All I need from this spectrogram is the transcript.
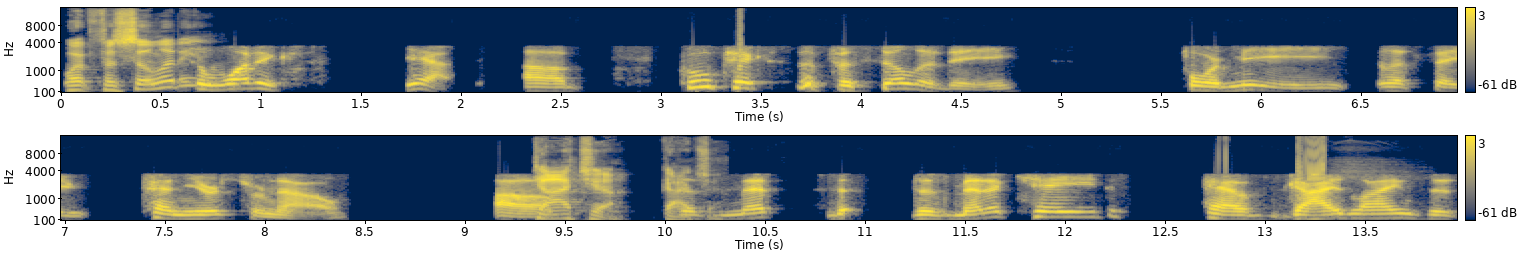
what facility? to what ex- yeah. Uh, who picks the facility for me? Let's say ten years from now. Uh, Gotcha. Does, Med, does Medicaid have guidelines that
